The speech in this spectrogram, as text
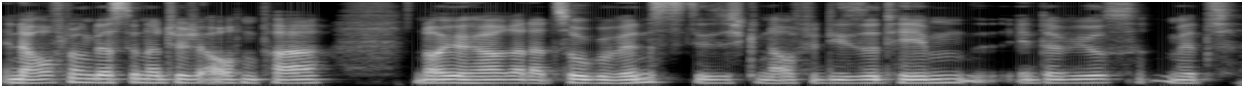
In der Hoffnung, dass du natürlich auch ein paar neue Hörer dazu gewinnst, die sich genau für diese Themen, Interviews mit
